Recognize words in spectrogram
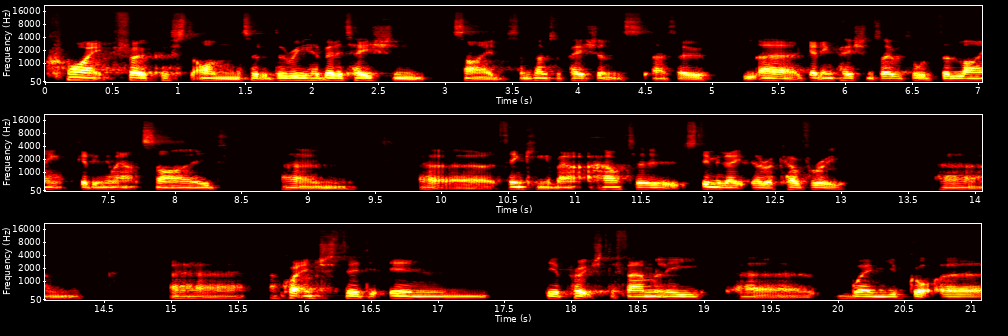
quite focused on sort of the rehabilitation side sometimes for patients. Uh, so uh, getting patients over towards the light, getting them outside, um, uh, thinking about how to stimulate their recovery. Um, uh, I'm quite interested in the approach to family uh, when you've got a,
